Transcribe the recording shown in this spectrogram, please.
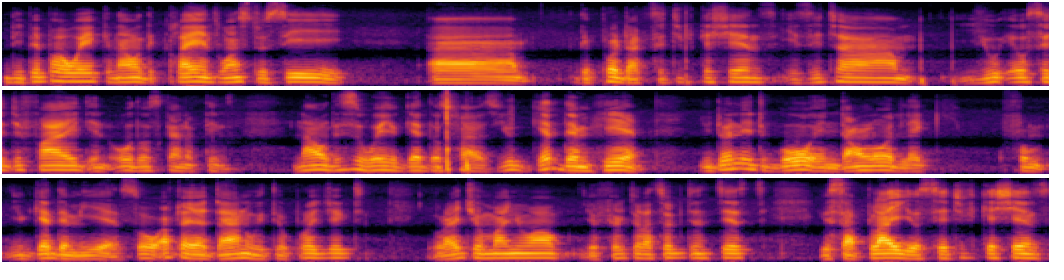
The paperwork now the client wants to see uh, the product certifications. Is it um, ul certified and all those kind of things now this is where you get those files you get them here you don't need to go and download like from you get them here so after you're done with your project you write your manual your factory acceptance test you supply your certifications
